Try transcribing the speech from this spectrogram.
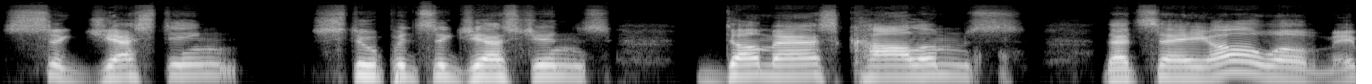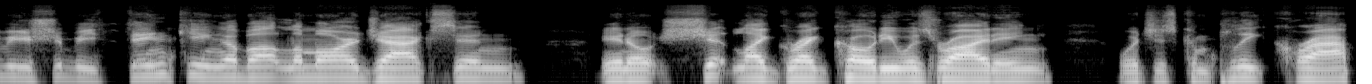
suggesting stupid suggestions, dumbass columns that say, oh, well, maybe you should be thinking about Lamar Jackson, you know, shit like Greg Cote was writing, which is complete crap,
